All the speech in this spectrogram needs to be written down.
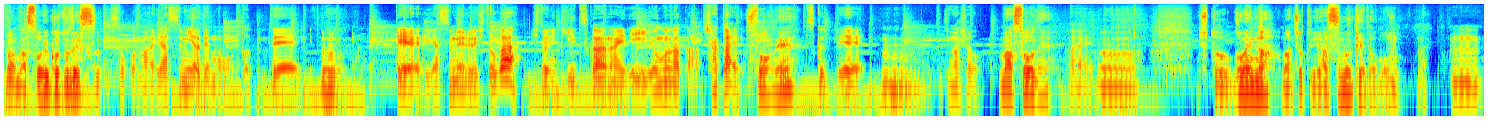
まあまあそういうことです。そうか、まあ休みはでも取ってうん。で休める人が人に気使わないでいい世の中社会そうね。作ってうん。いきましょまあそうね。う。はい。うん。ちょっとごめんな。まあちょっと休むけども、うん、まうん、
